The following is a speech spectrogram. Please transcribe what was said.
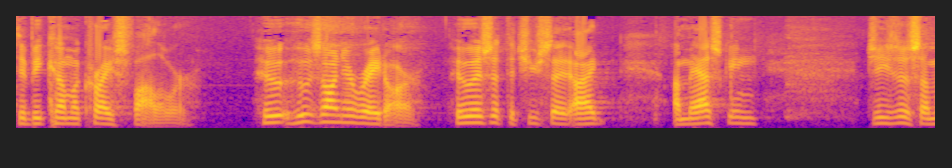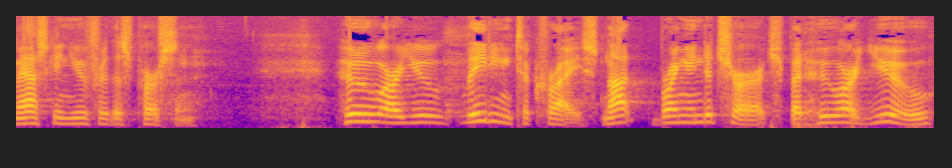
to become a Christ follower? Who, who's on your radar? Who is it that you say, I, I'm asking, Jesus, I'm asking you for this person? Who are you leading to Christ? Not bringing to church, but who are you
